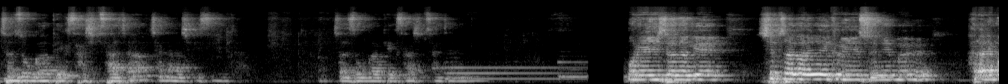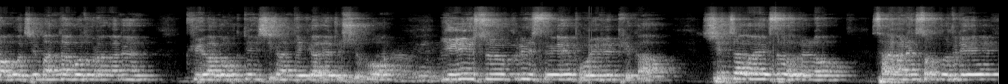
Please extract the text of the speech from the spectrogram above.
찬송가 144장 찬양하시겠습니다. 찬송가 144장 오늘 이 저녁에 십자가의 그 예수님을 하나님 아버지 만나고 돌아가는 귀하고 복된 시간 되게 하여 주시고 예수 그리스도의 보혈의 피가 십자가에서 흘러 사랑하는 성도들의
